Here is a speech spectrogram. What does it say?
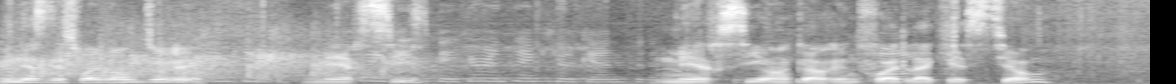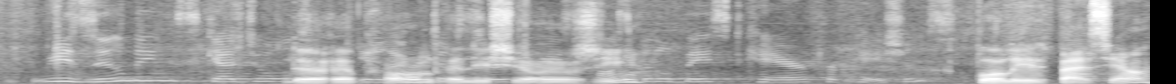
Ministre des Soins de longue durée. Merci. Merci encore une fois de la question de reprendre les chirurgies pour les patients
